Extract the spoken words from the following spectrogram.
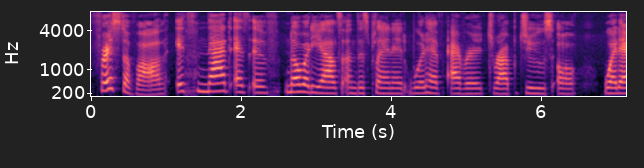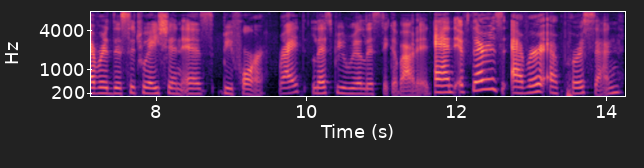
First of all, it's not as if nobody else on this planet would have ever dropped juice or whatever the situation is before, right? Let's be realistic about it. And if there is ever a person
